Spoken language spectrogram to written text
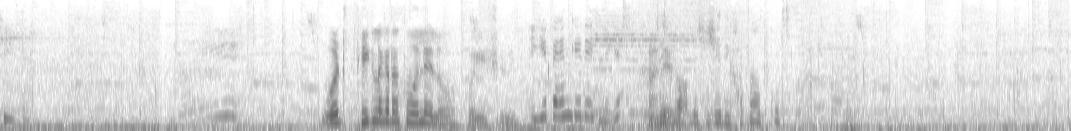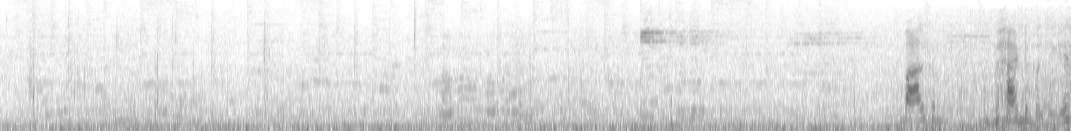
ठीक है। वो ठीक लग रहा तो वो ले लो कोई इशू नहीं। ये पहन के देख लेंगे। हाँ देख देख। लो अभी शीशे दिखाता हूँ आपको। बाल का बैंड बज गया।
